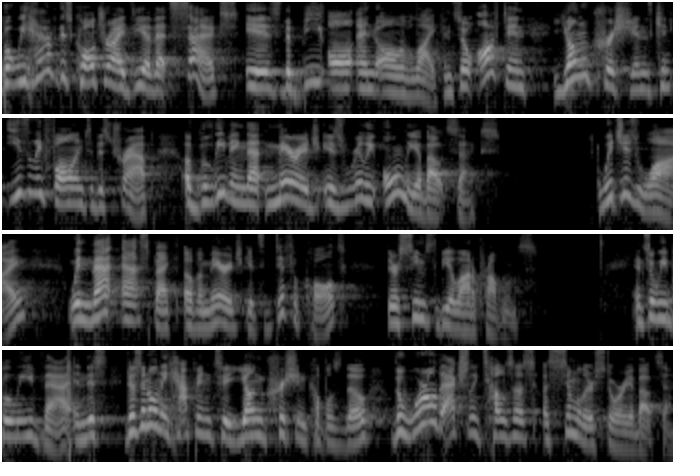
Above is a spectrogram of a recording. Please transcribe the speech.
but we have this culture idea that sex is the be all end all of life. And so often, young Christians can easily fall into this trap of believing that marriage is really only about sex. Which is why, when that aspect of a marriage gets difficult, there seems to be a lot of problems. And so we believe that. And this doesn't only happen to young Christian couples, though. The world actually tells us a similar story about sex.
